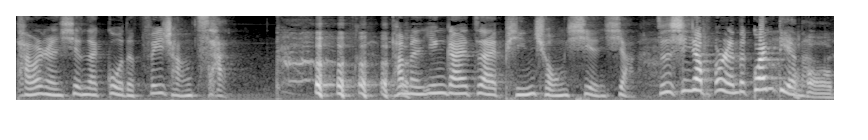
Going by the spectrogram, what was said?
台湾人现在过得非常惨，他们应该在贫穷线下。这是新加坡人的观点啊！哦，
